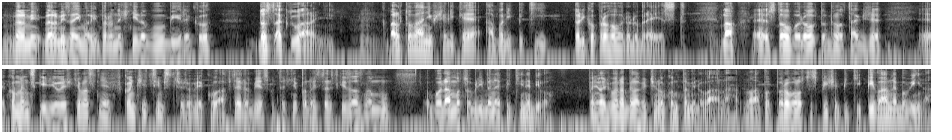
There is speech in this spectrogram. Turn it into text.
Velmi, velmi zajímavý pro dnešní dobu bych řekl dost aktuální. baltování všeliké a vody pití, toliko pro hovado dobré jest. No, eh, s tou vodou to bylo tak, že eh, Komenský žil ještě vlastně v končícím středověku a v té době skutečně podle historických záznamů voda moc oblíbené pití nebylo, poněvadž voda byla většinou kontaminována. No a podporovalo se spíše pití piva nebo vína.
